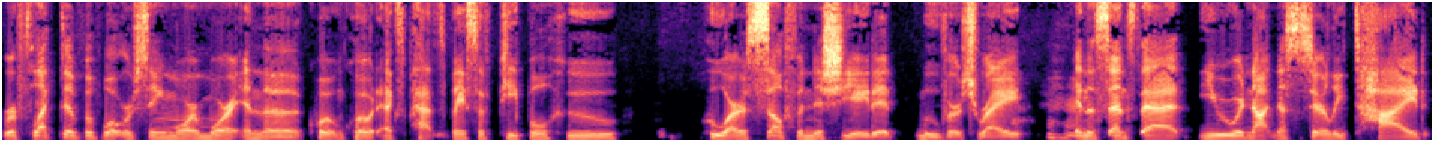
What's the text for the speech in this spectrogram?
reflective of what we're seeing more and more in the quote unquote expat space of people who who are self-initiated movers, right? Mm-hmm. In the sense that you are not necessarily tied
